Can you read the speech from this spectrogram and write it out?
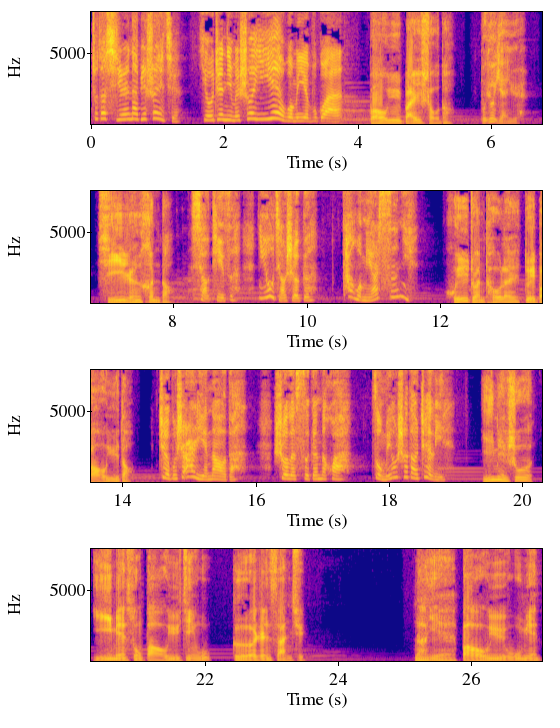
就到袭人那边睡去，由着你们说一夜，我们也不管。”宝玉摆手道：“不用言语。”袭人恨道：“小蹄子，你又嚼舌根，看我明儿撕你！”回转头来对宝玉道：“这不是二爷闹的，说了四根的话，总没有说到这里。”一面说，一面送宝玉进屋，各人散去。那夜宝玉无眠，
